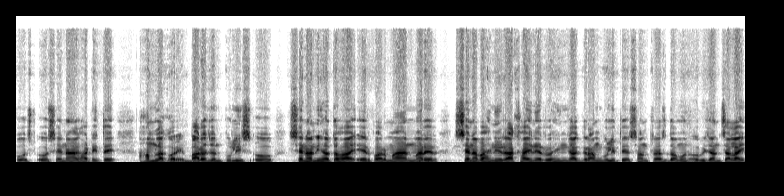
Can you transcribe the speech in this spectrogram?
পোস্ট ও সেনা ঘাঁটিতে হামলা করে। বারো জন পুলিশ ও সেনা নিহত হয়। এরপর মায়ানমারের সেনাবাহিনী রাখাইনের রোহিঙ্গা গ্রামগুলিতে সন্ত্রাস দমন অভিযান চালায়।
